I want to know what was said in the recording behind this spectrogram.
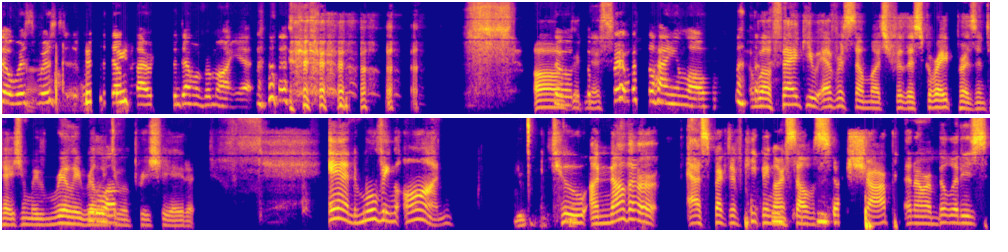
So we're we're we're the the devil Vermont yet. Oh so goodness. We're still hanging low. well, thank you ever so much for this great presentation. We really, really do appreciate it. And moving on to another aspect of keeping ourselves sharp and our abilities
